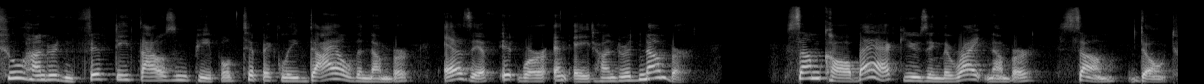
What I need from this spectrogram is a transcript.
250,000 people typically dial the number as if it were an 800 number. Some call back using the right number, some don't.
